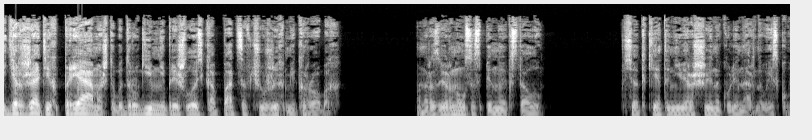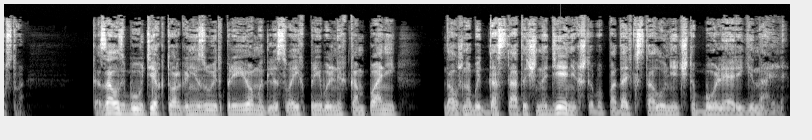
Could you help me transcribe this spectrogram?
и держать их прямо, чтобы другим не пришлось копаться в чужих микробах? Он развернулся спиной к столу. Все-таки это не вершина кулинарного искусства. Казалось бы, у тех, кто организует приемы для своих прибыльных компаний, должно быть достаточно денег, чтобы подать к столу нечто более оригинальное.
